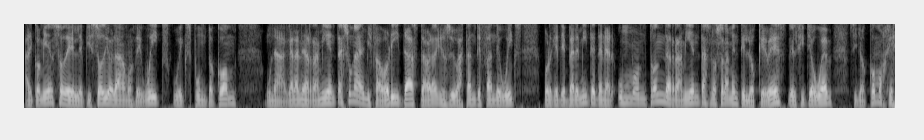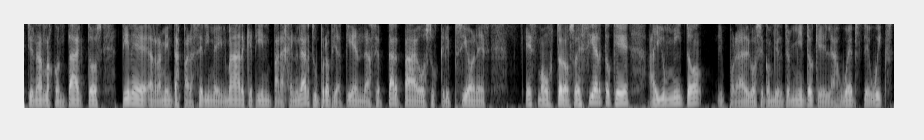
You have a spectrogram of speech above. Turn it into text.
Al comienzo del episodio hablábamos de Wix, Wix.com, una gran herramienta, es una de mis favoritas, la verdad que yo soy bastante fan de Wix porque te permite tener un montón de herramientas, no solamente lo que ves del sitio web, sino cómo gestionar los contactos, tiene herramientas para hacer email marketing, para generar tu propia tienda, aceptar pagos, suscripciones, es monstruoso. Es cierto que hay un mito y por algo se convirtió en mito que las webs de Wix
